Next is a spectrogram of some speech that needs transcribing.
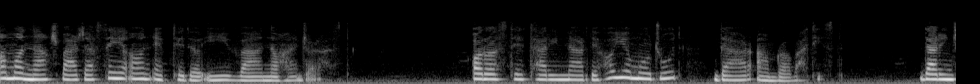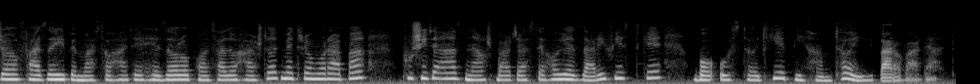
اما نقش برجسته آن ابتدایی و ناهنجار است آراسته ترین نرده های موجود در امراوتی است در اینجا فضایی به مساحت 1580 متر مربع پوشیده از نقش برجسته های ظریفی است که با استادی بی همتایی برآوردند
